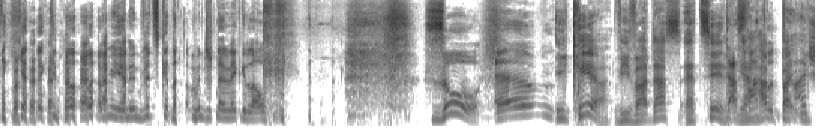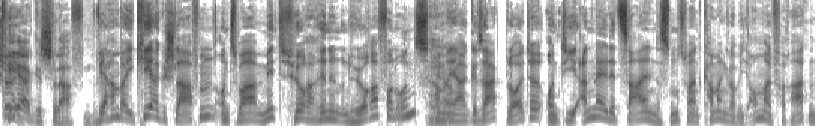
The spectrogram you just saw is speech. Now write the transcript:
ja, genau, habe mir in den Witz gedacht, bin schnell weggelaufen. So, ähm, Ikea, wie war das? Erzähl. Das Ihr war habt bei Ikea schön. geschlafen. Wir haben bei Ikea geschlafen und zwar mit Hörerinnen und Hörer von uns, haben Ja. wir ja gesagt, Leute. Und die Anmeldezahlen, das muss man, kann man glaube ich auch mal verraten,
